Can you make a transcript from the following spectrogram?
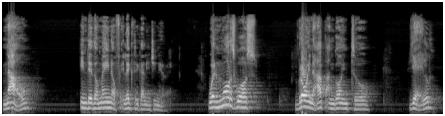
now in the domain of electrical engineering. When Morse was growing up and going to Yale,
